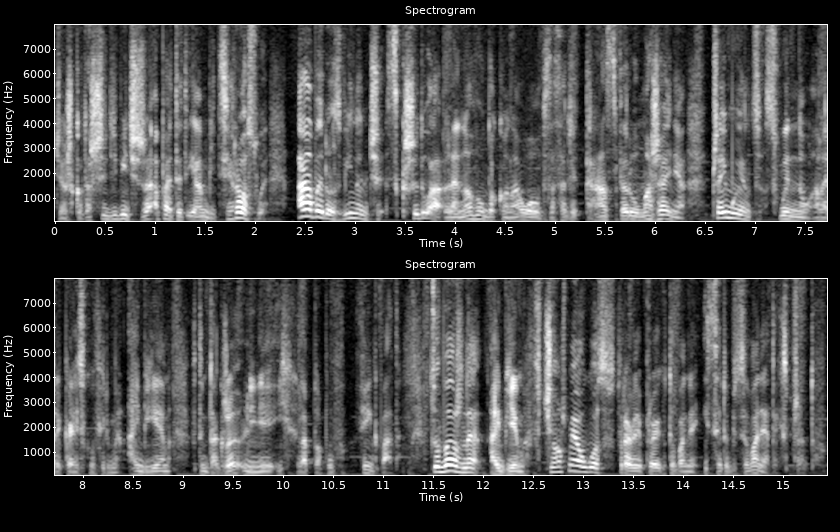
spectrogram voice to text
Ciężko też się dziwić, że apetyt i ambicje rosły. Aby rozwinąć skrzydła, Lenovo dokonało w zasadzie transferu marzenia, przejmując słynną amerykańską firmę IBM, w tym także linię ich laptopów ThinkPad. Co ważne, IBM wciąż miał głos w sprawie projektowania i serwisowania tych sprzętów.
